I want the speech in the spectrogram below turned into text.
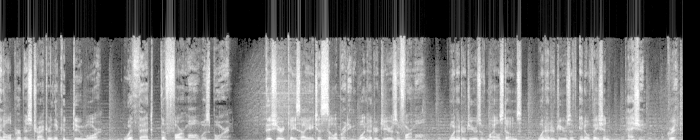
an all purpose tractor that could do more with that, the Farmall was born. This year, Case IH is celebrating 100 years of Farmall. 100 years of milestones, 100 years of innovation, passion, grit.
